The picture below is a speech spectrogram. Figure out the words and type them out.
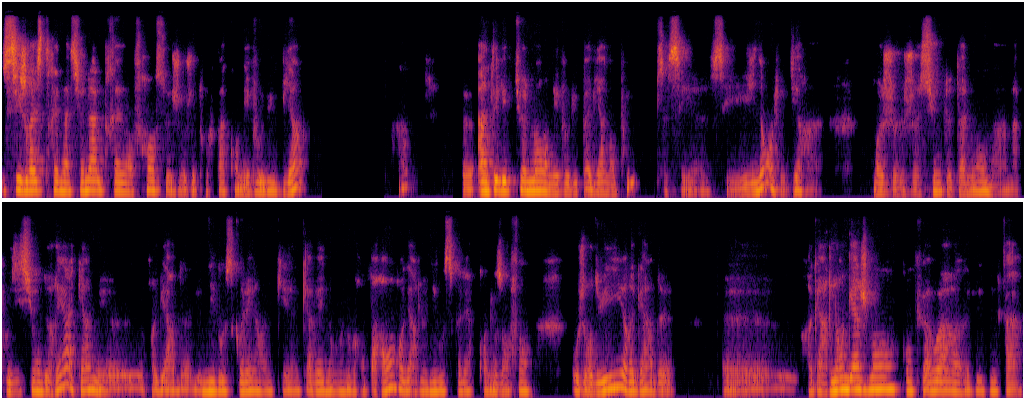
si je reste très national, très en France, je ne trouve pas qu'on évolue bien. Hein. Euh, intellectuellement, on n'évolue pas bien non plus ça c'est évident, je veux dire. Moi, j'assume totalement ma, position de réac, hein, mais euh, regarde le niveau scolaire qu'avaient nos, grands-parents, regarde le niveau scolaire qu'ont nos enfants aujourd'hui, regarde, euh, regarde l'engagement qu'on peut avoir. Euh, enfin,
